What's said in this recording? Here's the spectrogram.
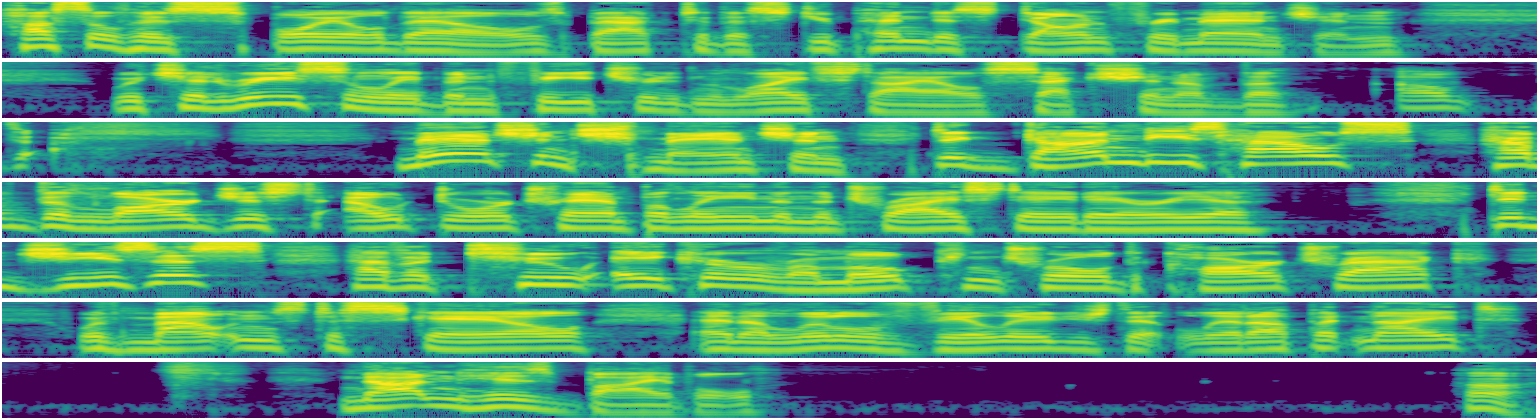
hustle his spoiled elves back to the stupendous Donfrey mansion, which had recently been featured in the lifestyle section of the oh Mansion schmansion. Did Gandhi's house have the largest outdoor trampoline in the tri state area? Did Jesus have a two acre remote controlled car track with mountains to scale and a little village that lit up at night? Not in his Bible. Huh.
